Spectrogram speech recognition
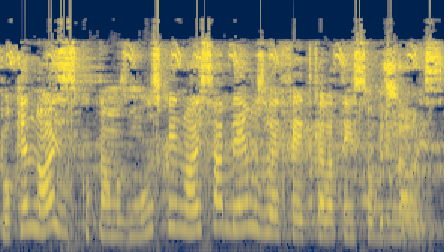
Porque nós escutamos música e nós sabemos o efeito que ela tem sobre Sim. nós.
